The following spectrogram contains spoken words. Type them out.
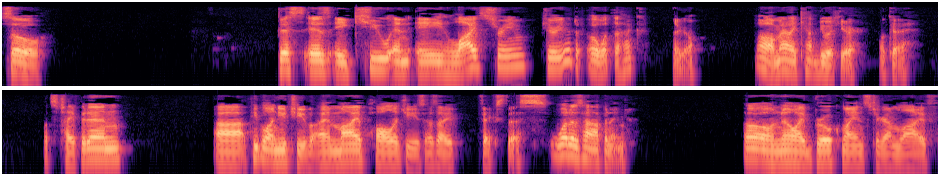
So, this is a Q&A live stream period. Oh, what the heck? There you go. Oh man, I can't do it here. Okay. Let's type it in. Uh, people on YouTube, I, my apologies as I fix this. What is happening? Oh no, I broke my Instagram live.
